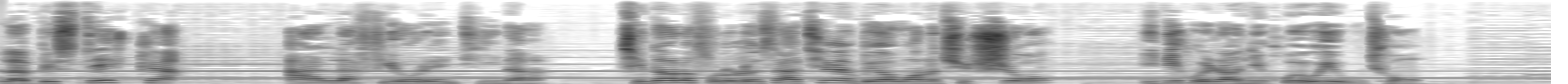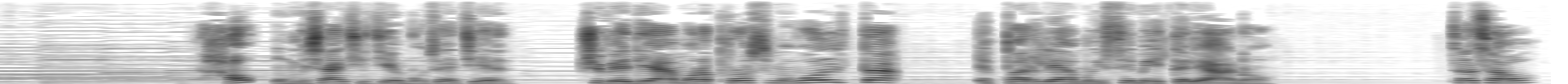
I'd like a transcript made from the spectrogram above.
La bistecca alla fiorentina，请到了佛罗伦萨，千万不要忘了去吃哦，一定会让你回味无穷。好，我们下一期节目再见，Ci vediamo la prossima volta e parliamo insieme italiano。Ciao ciao。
